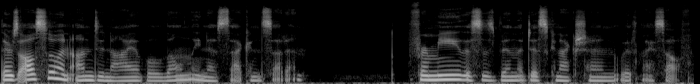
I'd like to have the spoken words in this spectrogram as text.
There's also an undeniable loneliness that can set in. For me, this has been the disconnection with myself.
